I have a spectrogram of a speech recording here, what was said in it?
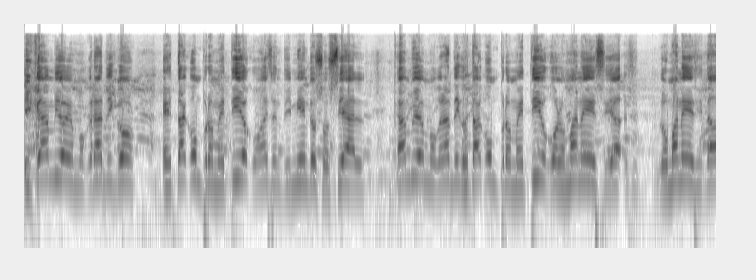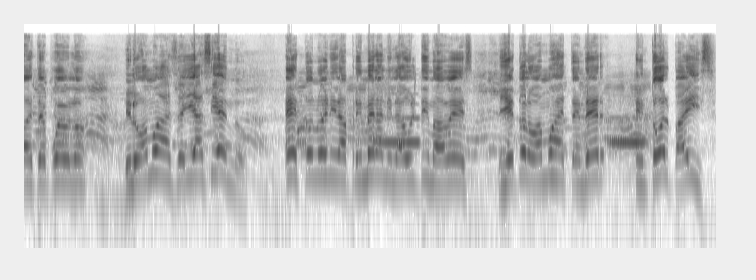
y Cambio Democrático está comprometido con el sentimiento social, Cambio Democrático está comprometido con los más los más necesitados de este pueblo y lo vamos a seguir haciendo. Esto no es ni la primera ni la última vez y esto lo vamos a extender en todo el país.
